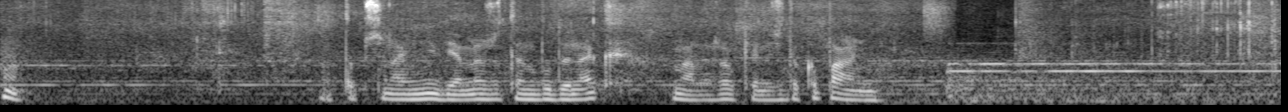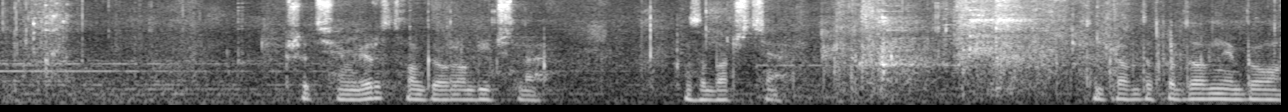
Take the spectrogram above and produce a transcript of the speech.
Hm. No to przynajmniej wiemy, że ten budynek należał kiedyś do kopalni. Przedsiębiorstwo geologiczne. Zobaczcie. To prawdopodobnie było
